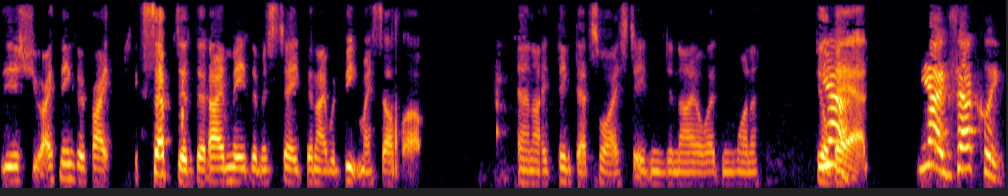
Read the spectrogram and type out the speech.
the issue. I think if I accepted that I made the mistake, then I would beat myself up. And I think that's why I stayed in denial. I didn't want to feel yeah. bad. Yeah, exactly.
